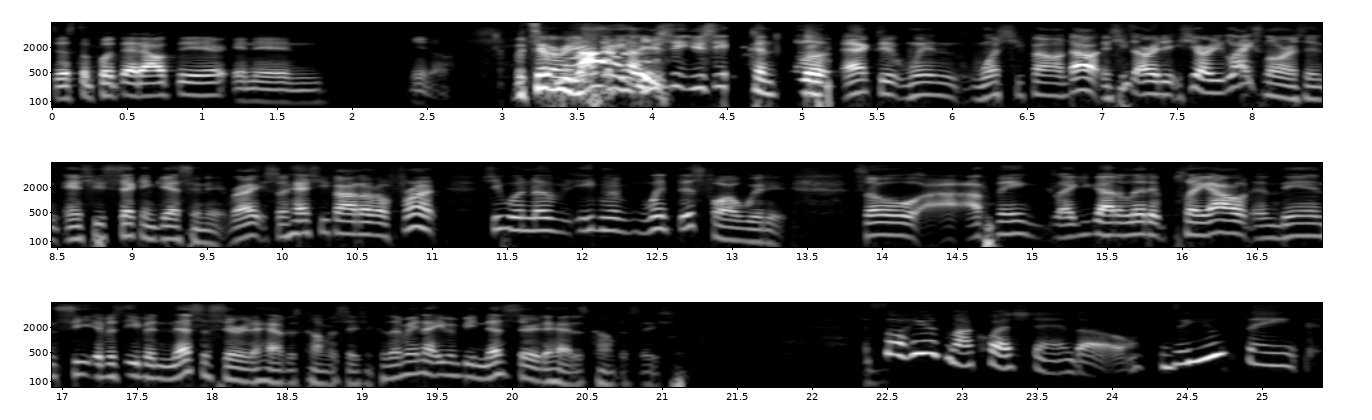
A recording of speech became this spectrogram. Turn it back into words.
just to put that out there, and then you know, But You Tiffany see how you see you see how Condola acted when once she found out, and she's already she already likes Lawrence, and, and she's second guessing it, right? So had she found out up front, she wouldn't have even went this far with it. So I, I think like you got to let it play out, and then see if it's even necessary to have this conversation, because it may not even be necessary to have this conversation. So here's my question though. Do you think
